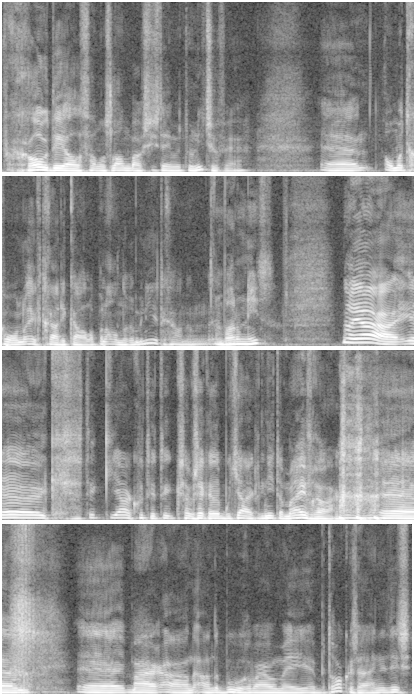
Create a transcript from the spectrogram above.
groot deel van ons landbouwsysteem is nog niet zo ver. Eh, om het gewoon echt radicaal op een andere manier te gaan doen. En waarom niet? Nou ja, eh, ik, ik- ja goed, ik zou zeggen, dat moet je eigenlijk niet aan mij vragen. Eh, maar aan, aan de boeren waar we mee betrokken zijn. Het is,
